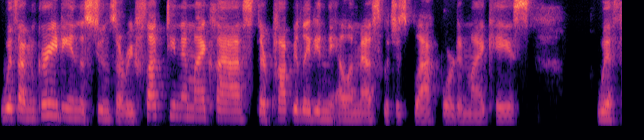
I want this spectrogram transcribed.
With ungrading, the students are reflecting in my class, they're populating the LMS, which is Blackboard in my case, with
